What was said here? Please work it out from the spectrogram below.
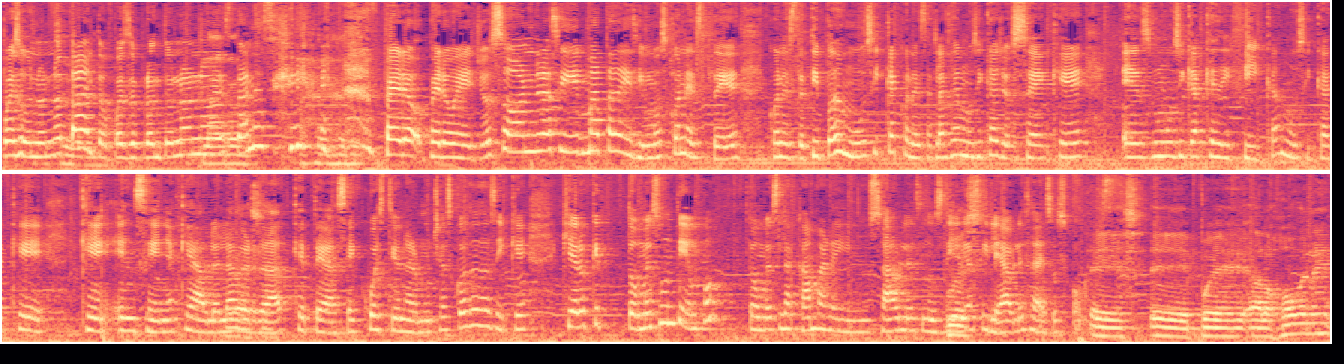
Pues uno no Sí. tanto, pues de pronto uno no Claro. es tan así. pero, pero ellos son así matadísimos con este, con este tipo de música, con esta clase de música. Yo sé que es música que edifica, música que, que enseña, que habla la Gracias. verdad, que te hace cuestionar muchas cosas. Así que quiero que tomes un tiempo, tomes la cámara y nos hables, nos Pues, digas y le hables a esos jóvenes. Es, eh, pues a los jóvenes,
